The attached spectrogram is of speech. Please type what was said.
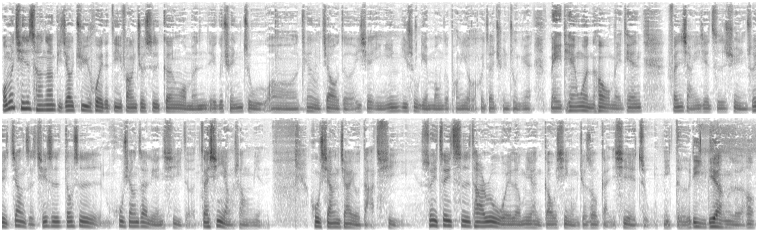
我们其实常常比较聚会的地方，就是跟我们有个群主，呃，天主教的一些影音艺术联盟的朋友会在群组里面每天问候，每天分享一些资讯，所以这样子其实都是互相在联系的，在信仰上面互相加油打气。所以这一次他入围了，我们也很高兴，我们就说感谢主，你得力量了哦。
